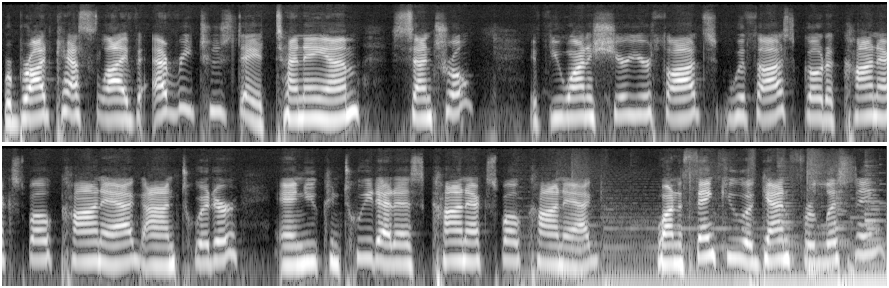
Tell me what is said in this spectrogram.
We're broadcast live every Tuesday at 10 a.m. Central. If you want to share your thoughts with us, go to ConExpo ConAg on Twitter and you can tweet at us ConExpo ConAg. Want to thank you again for listening.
